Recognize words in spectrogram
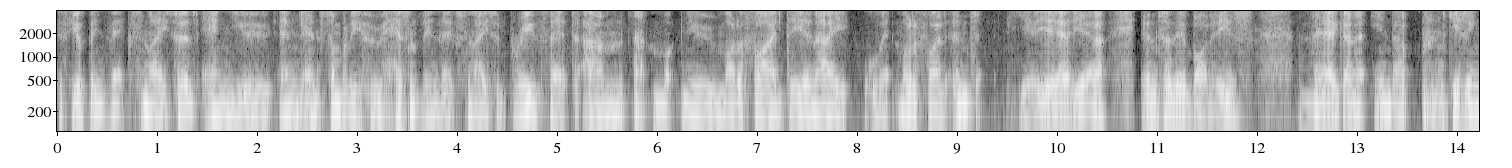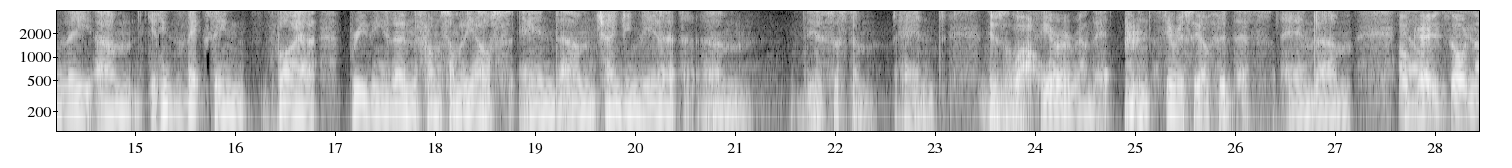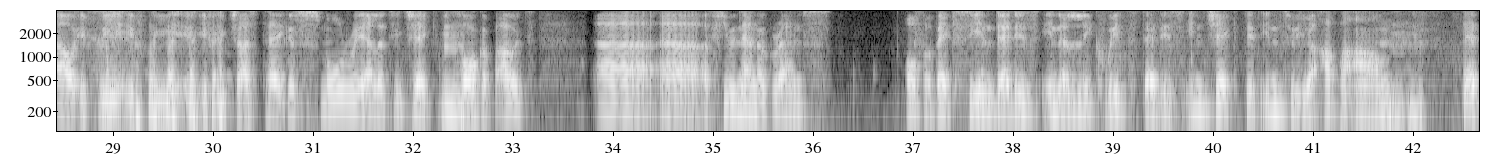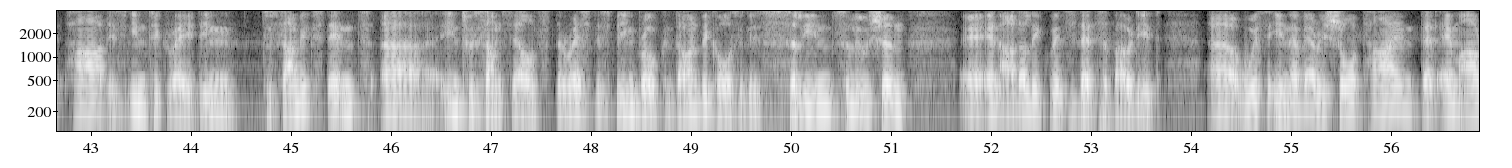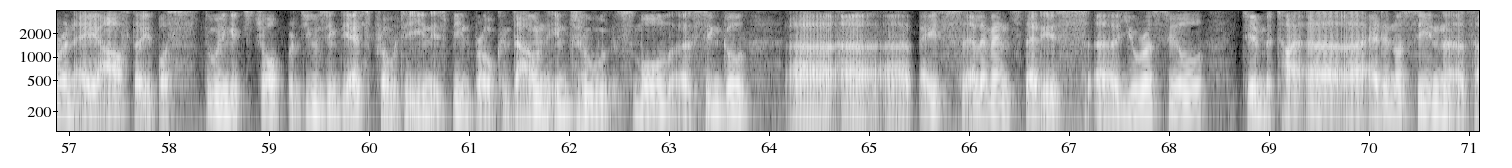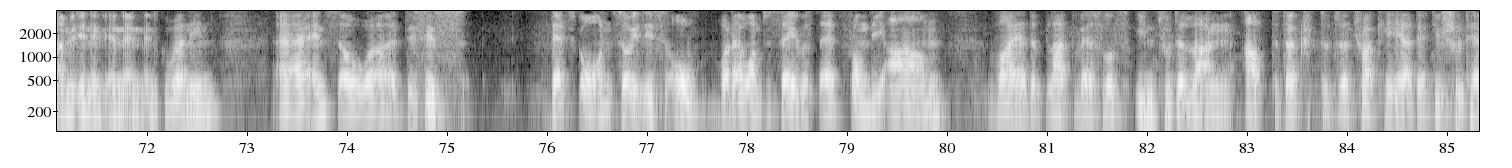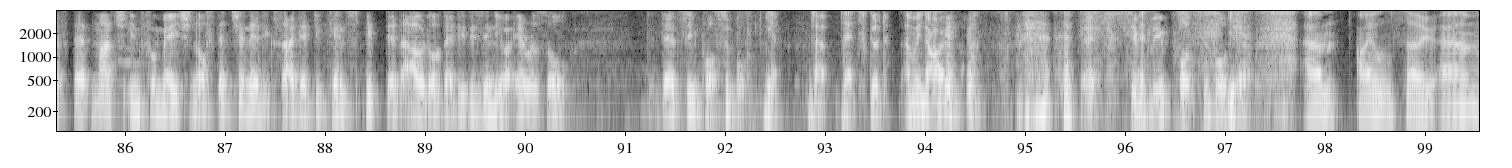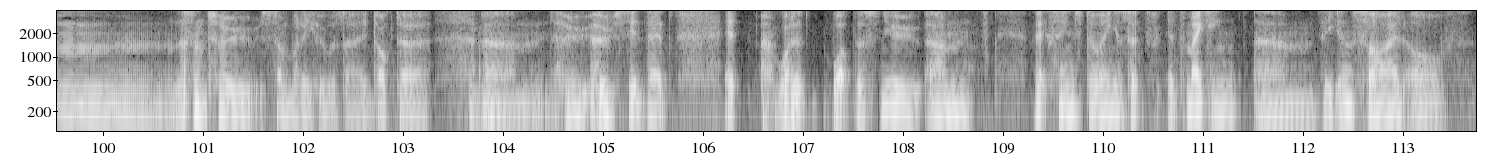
if you've been vaccinated and you and, and somebody who hasn't been vaccinated breathes that um, mo- new modified DNA or that modified into yeah, yeah, yeah, into their bodies, they're going to end up getting the um, getting the vaccine via breathing it in from somebody else and um, changing their um, their system and there's a lot wow. of fear around that. Seriously, I've heard this. And um, okay, so now if we if we if we just take a small reality check, we mm. talk about uh, uh, a few nanograms of a vaccine that is in a liquid that is injected into your upper arm, Mm-hmm. that part is integrating to some extent uh, into some cells. The rest is being broken down because it is saline solution uh, and other liquids. That's about it. Uh, within a very short time, that mRNA, after it was doing its job producing the S protein, is being broken down into small uh, single base elements. That is uh, uracil, uh, uh, adenosine, uh, thymidine, and, guanine. Uh, and so uh, this is that's gone. So it is oh, what I want to say with that from the arm via the blood vessels into the lung up to the, to the trachea that you should have that much information of that genetic side that you can spit that out or that it is in your aerosol. That's impossible. Yeah, no, that's good. I mean, I, That's simply impossible. Yeah. Um, I also um, listened to somebody who was a doctor um, who who said that it what it what this new um, vaccine's doing is it's it's making um, the inside of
